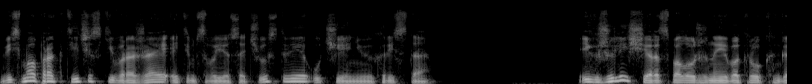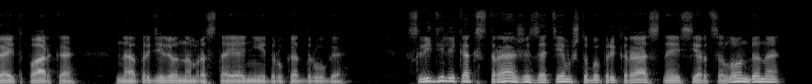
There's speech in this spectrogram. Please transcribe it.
весьма практически выражая этим свое сочувствие учению Христа. Их жилища, расположенные вокруг гайд-парка на определенном расстоянии друг от друга, следили как стражи за тем, чтобы прекрасное сердце Лондона,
